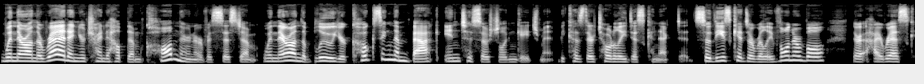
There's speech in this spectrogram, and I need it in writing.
when they're on the red and you're trying to help them calm their nervous system, when they're on the blue, you're coaxing them back into social engagement because they're totally disconnected. So these kids are really vulnerable, they're at high risk.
